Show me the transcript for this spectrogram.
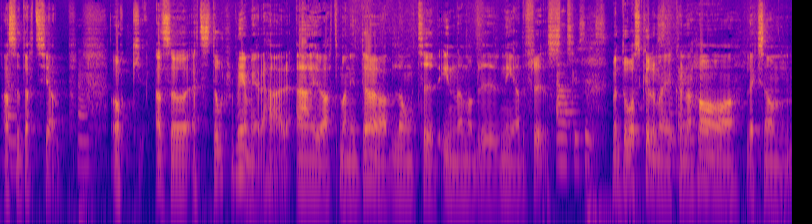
Alltså Ja. dödshjälp. Ja. Och alltså ett stort problem med det här är ju att man är död lång tid innan man blir nedfryst. ja, precis. Men då skulle man ju kunna ha liksom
